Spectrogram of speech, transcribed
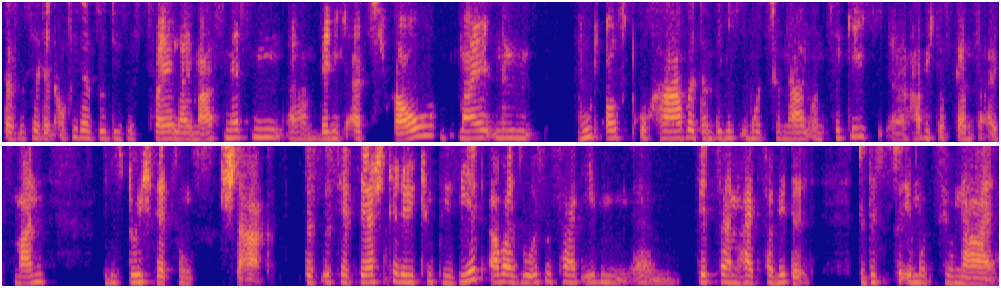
das ist ja dann auch wieder so dieses zweierlei Maßmessen. Ähm, wenn ich als Frau mal einen Wutausbruch habe, dann bin ich emotional und zickig. Äh, habe ich das Ganze als Mann, bin ich durchsetzungsstark. Das ist jetzt sehr stereotypisiert, aber so ist es halt eben, ähm, wird es einem halt vermittelt. Du bist zu emotional.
